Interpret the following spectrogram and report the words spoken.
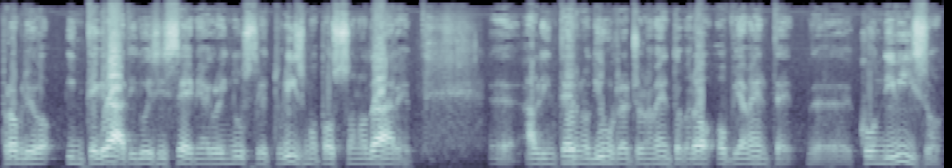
proprio integrati i due sistemi, agroindustria e turismo, possono dare eh, all'interno di un ragionamento però ovviamente eh, condiviso,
